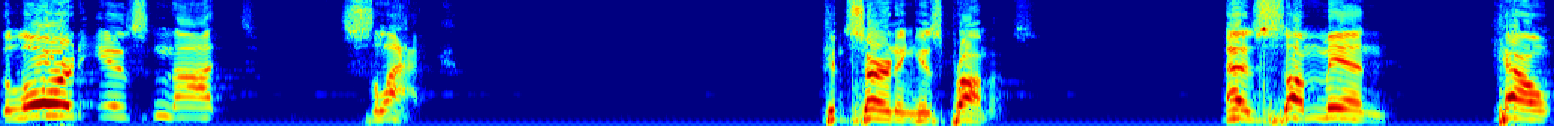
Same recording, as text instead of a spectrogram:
The Lord is not slack concerning his promise, as some men count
